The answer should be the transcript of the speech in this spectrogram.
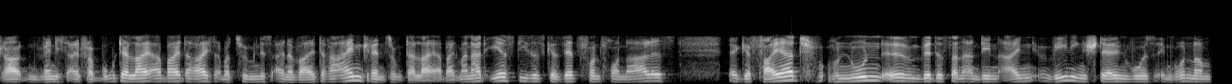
wenn nicht ein Verbot der Leiharbeit erreicht, aber zumindest eine weitere Eingrenzung der Leiharbeit. Man hat erst dieses Gesetz von Fornales äh, gefeiert. Und nun äh, wird es dann an den ein, wenigen Stellen, wo es im Grunde genommen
